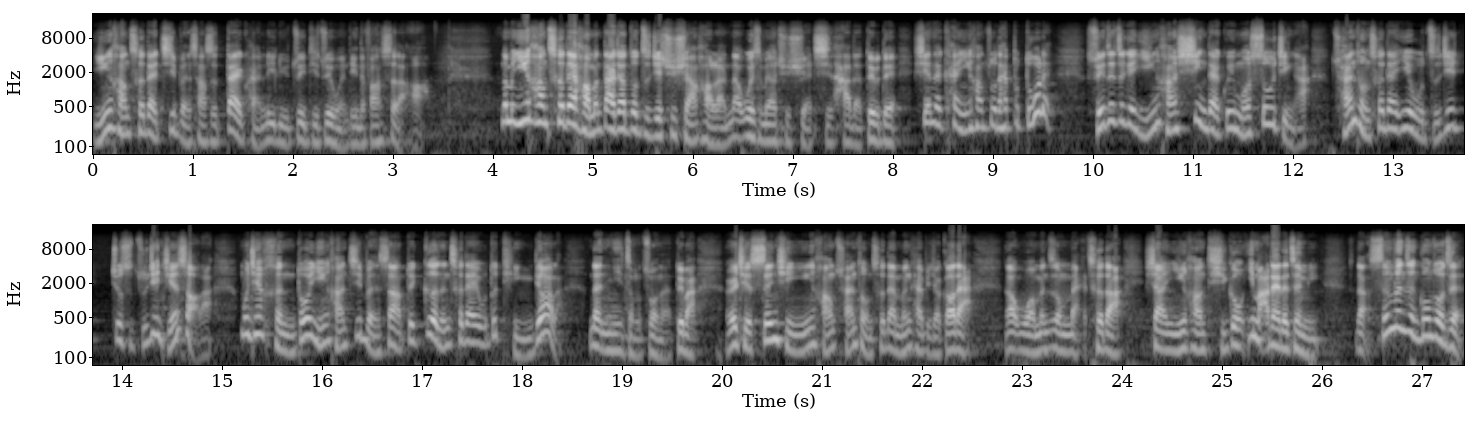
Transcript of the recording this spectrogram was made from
银行车贷基本上是贷款利率最低、最稳定的方式了啊。那么银行车贷好吗？大家都直接去选好了，那为什么要去选其他的，对不对？现在看银行做的还不多嘞。随着这个银行信贷规模收紧啊，传统车贷业务直接就是逐渐减少了。目前很多银行基本上对个人车贷业务都停掉了。那你怎么做呢？对吧？而且申请银行传统车贷门槛比较高的，那我们这种买车的，向银行提供一麻袋的证明，那身份证、工作证。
